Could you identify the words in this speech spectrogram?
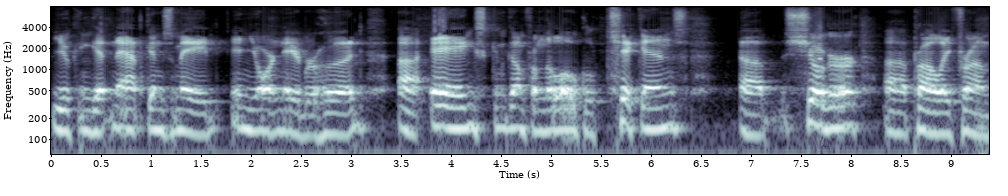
You can get napkins made in your neighborhood. Uh, eggs can come from the local chickens uh, sugar, uh, probably from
